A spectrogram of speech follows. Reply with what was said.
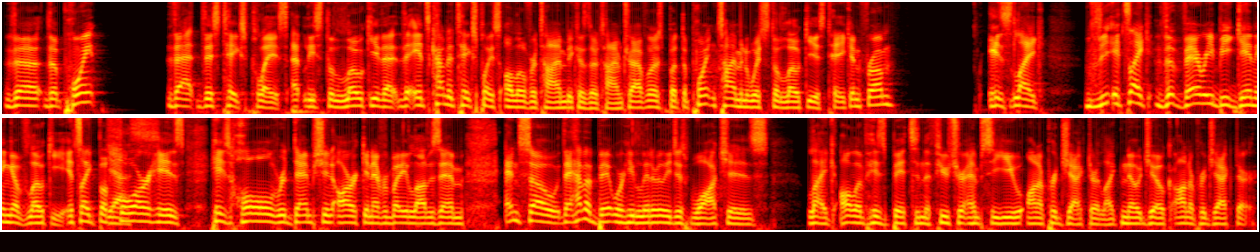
the the point that this takes place at least the loki that it's kind of takes place all over time because they're time travelers but the point in time in which the loki is taken from is like the it's like the very beginning of Loki. It's like before Yes. his his whole redemption arc and everybody loves him. And so they have a bit where he literally just watches like all of his bits in the future MCU on a projector, like no joke on a projector.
